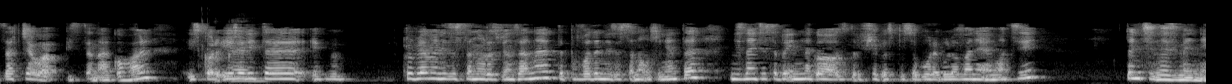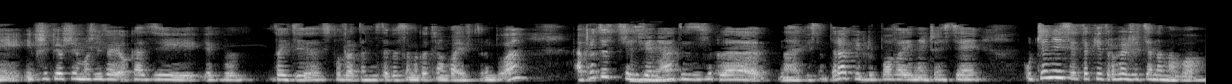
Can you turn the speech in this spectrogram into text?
zaczęła pić ten alkohol i skoro, okay. jeżeli te jakby problemy nie zostaną rozwiązane, te powody nie zostaną usunięte, nie znajdzie sobie innego, zdrowszego sposobu regulowania emocji, to nic się nie zmieni i przy pierwszej możliwej okazji jakby wejdzie z powrotem z tego samego tramwaju, w którym była. A proces trzeźwienia to jest zwykle na jakiejś tam terapii grupowej najczęściej uczenie się takie trochę życia na nowo.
